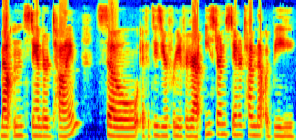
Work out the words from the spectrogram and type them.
Mountain Standard Time. So if it's easier for you to figure out Eastern Standard Time, that would be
